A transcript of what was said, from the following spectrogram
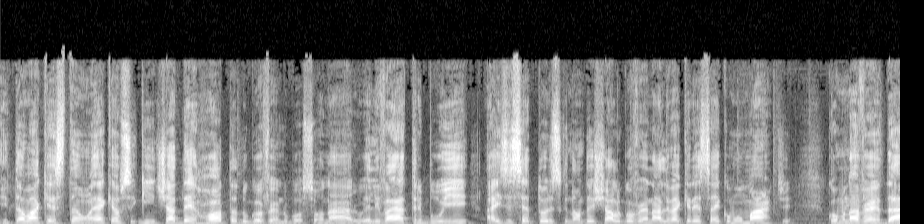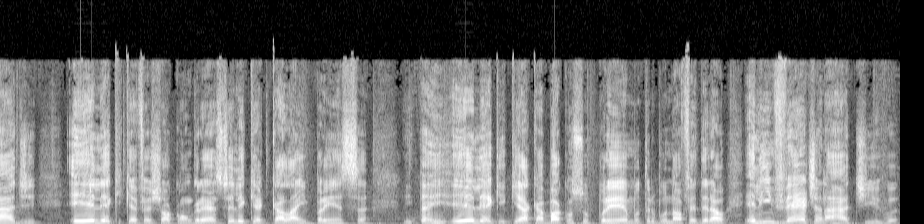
Então a questão é que é o seguinte, a derrota do governo Bolsonaro, ele vai atribuir a esses setores que não deixaram governar, ele vai querer sair como Marte. Como na verdade, ele é que quer fechar o Congresso, ele quer calar a imprensa, então ele é que quer acabar com o Supremo, o Tribunal Federal, ele inverte a narrativa.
